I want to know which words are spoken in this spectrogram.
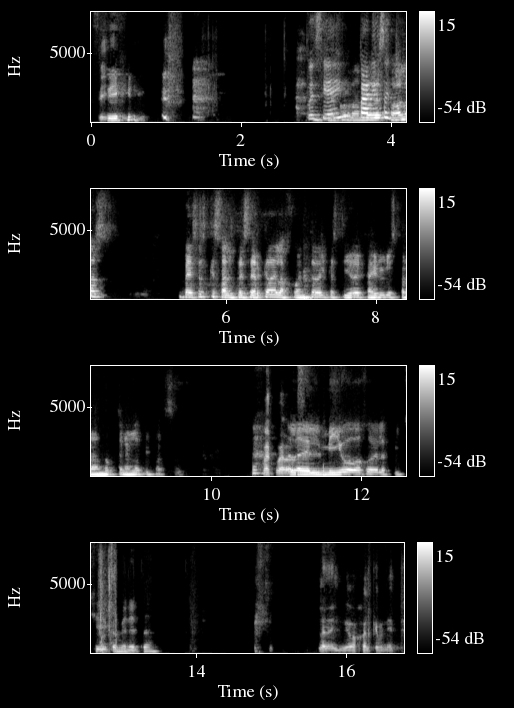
Sí. Sí. Pues sí, hay varios de aquí. Todas las veces que salté cerca de la fuente del castillo de Hyrule esperando obtener la trifuerza. Me A acuerdo. la del mío abajo de la pinche camioneta. La del mío bajo del camioneta.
